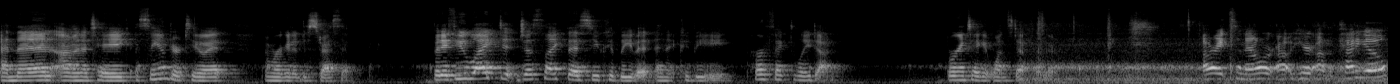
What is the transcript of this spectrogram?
and then I'm gonna take a sander to it and we're gonna distress it. But if you liked it just like this, you could leave it and it could be perfectly done. We're to take it one step further. All right, so now we're out here on the patio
